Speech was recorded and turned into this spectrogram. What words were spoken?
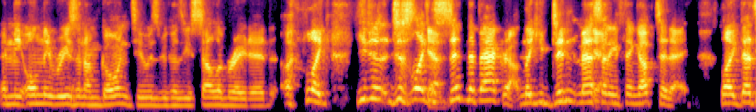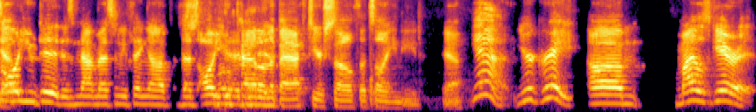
and the only reason I'm going to is because he celebrated. like you just just like Yeah. sit in the background, like you didn't mess Yeah. anything up today. Like that's Yeah. all you did is not mess anything up. That's Just all you had pat on the back to yourself. That's all you need. Yeah, Yeah, you're great. Um, Myles Garrett.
